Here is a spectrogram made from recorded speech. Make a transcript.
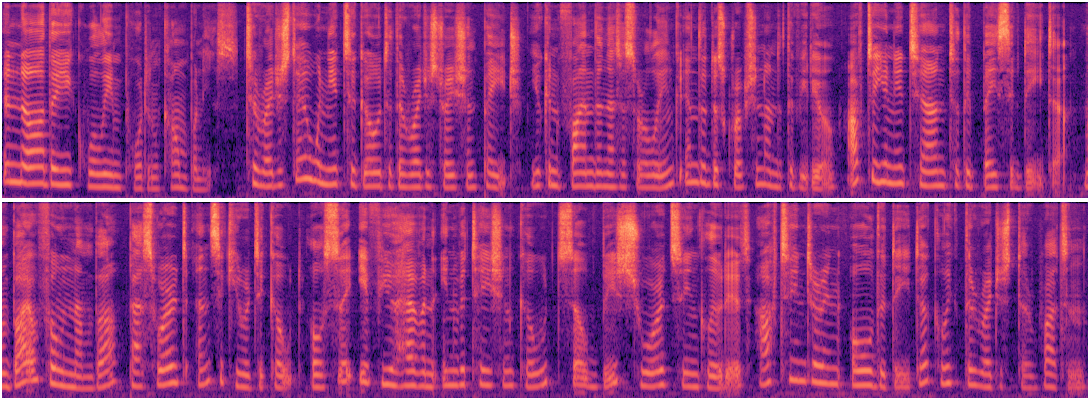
and other equally important companies. To register, we need to go to the registration page. You can find the necessary link in the description under the video. After you need to enter the basic data, mobile phone number, password, and security code. Also, if you have an invitation code, so be sure to include it. After entering all the data, click the register button.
